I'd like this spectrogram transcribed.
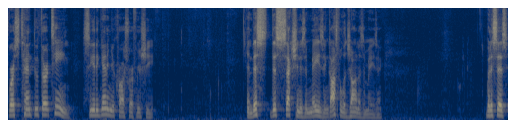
verse 10 through 13. See it again in your cross reference sheet. And this, this section is amazing. Gospel of John is amazing. But it says,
